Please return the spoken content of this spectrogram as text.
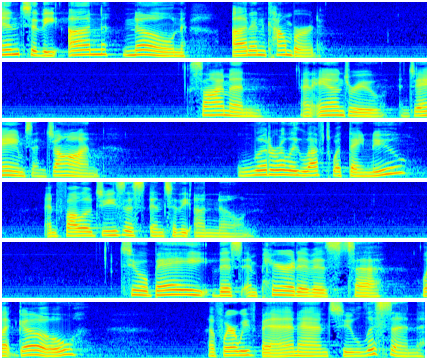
into the unknown, unencumbered. Simon and Andrew and James and John literally left what they knew and followed Jesus into the unknown. To obey this imperative is to let go of where we've been and to listen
